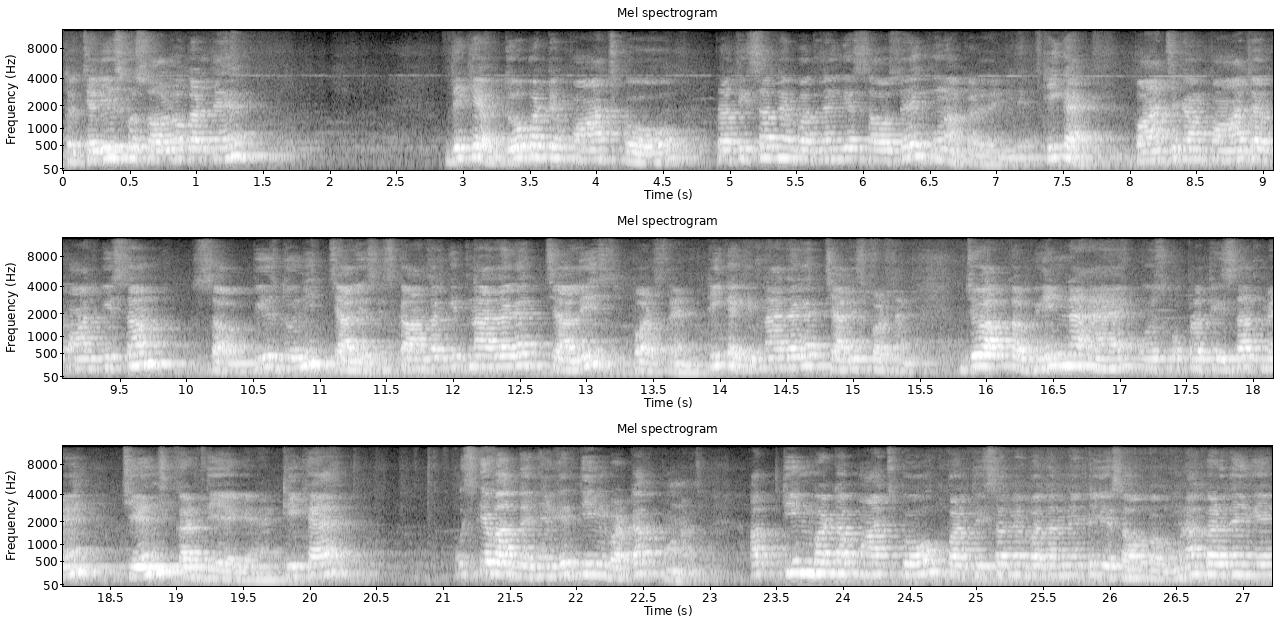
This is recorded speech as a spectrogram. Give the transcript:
तो चलिए इसको सॉल्व करते हैं। देखिए, अब दो बटे पाँच को प्रतिशत में बदलेंगे, सौ से गुना कर देंगे, ठीक है? पाँच कम पाँच और पाँच बीस सम सौ। बीस दूनी चालीस। इसका आंसर कितना आ जाएगा? चालीस परसेंट। ठीक है, कितना आ जाएगा? चालीस परसेंट। जो आपका भिन्न है, उसको प्रतिशत में चेंज कर दिए गए हैं। ठीक है? उसके बाद देखेंगे तीन बटा पाँच। अब तीन बटा पाँच को प्रतिशत में बदलने के लिए सौ का गुना कर देंगे।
